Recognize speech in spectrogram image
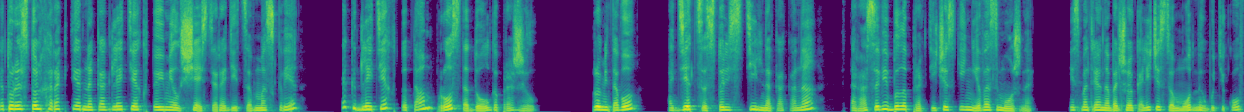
которая столь характерна как для тех, кто имел счастье родиться в Москве, так и для тех, кто там просто долго прожил. Кроме того, одеться столь стильно, как она, в Тарасове было практически невозможно, несмотря на большое количество модных бутиков,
